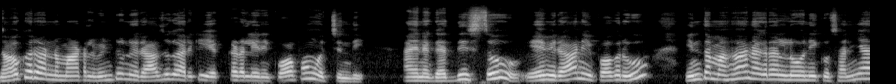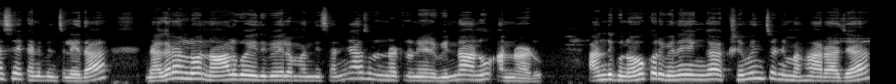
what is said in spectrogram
నౌకరు అన్న మాటలు వింటూనే రాజుగారికి ఎక్కడ లేని కోపం వచ్చింది. ఆయన గద్దిస్తూ ఏమిరా నీ పొగరు? ఇంత మహానగరంలో నీకు సన్యాసే కనిపించలేదా? నగరంలో నాలుగు ఐదు వేల మంది సన్యాసులు ఉన్నట్లు నేను విన్నాను అన్నాడు. అందుకు నౌకరు వినయంగా క్షమించండి మహారాజా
